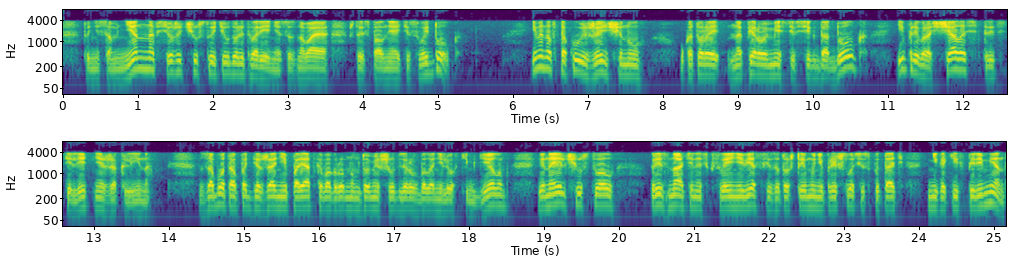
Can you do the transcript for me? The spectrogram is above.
— то, несомненно, все же чувствуете удовлетворение, сознавая, что исполняете свой долг. Именно в такую женщину у которой на первом месте всегда долг, и превращалась тридцатилетняя Жаклина. Забота о поддержании порядка в огромном доме Шудлеров была нелегким делом, и Наэль чувствовал признательность к своей невестке за то, что ему не пришлось испытать никаких перемен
